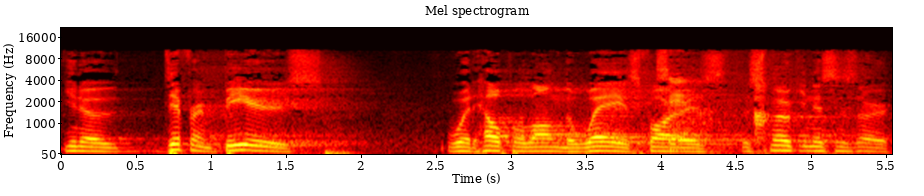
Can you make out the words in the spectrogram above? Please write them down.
you know different beers would help along the way as far See, as the smokinesses are.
